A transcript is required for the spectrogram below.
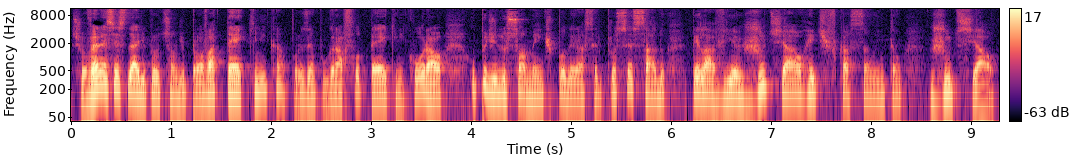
se houver necessidade de produção de prova técnica, por exemplo, grafotécnica, oral, o pedido somente poderá ser processado pela via judicial, retificação então judicial.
